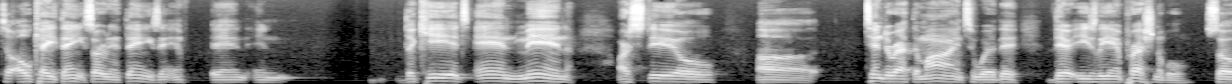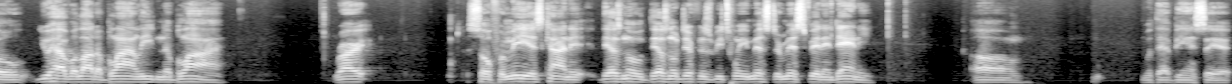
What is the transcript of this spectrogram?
to okay things certain things and and and the kids and men are still uh, tender at the mind to where they they're easily impressionable. So you have a lot of blind leading the blind, right? So for me, it's kind of there's no there's no difference between Mr. Misfit and Danny. Um, with that being said,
